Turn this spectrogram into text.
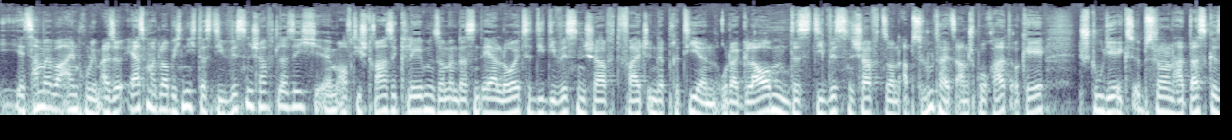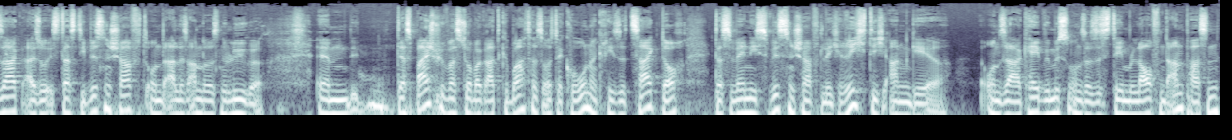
jetzt haben wir aber ein Problem. Also erstmal glaube ich nicht, dass die Wissenschaftler sich ähm, auf die Straße kleben, sondern das sind eher Leute, die die Wissenschaft falsch interpretieren oder glauben, dass die Wissenschaft so einen Absolutheitsanspruch hat. Okay, Studie XY hat das gesagt, also ist das die Wissenschaft und alles andere ist eine Lüge. Ähm, das Beispiel, was du aber gerade gebracht hast aus der Corona-Krise, zeigt doch, dass wenn ich es wissenschaftlich richtig angehe, und sage, hey, wir müssen unser System laufend anpassen,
